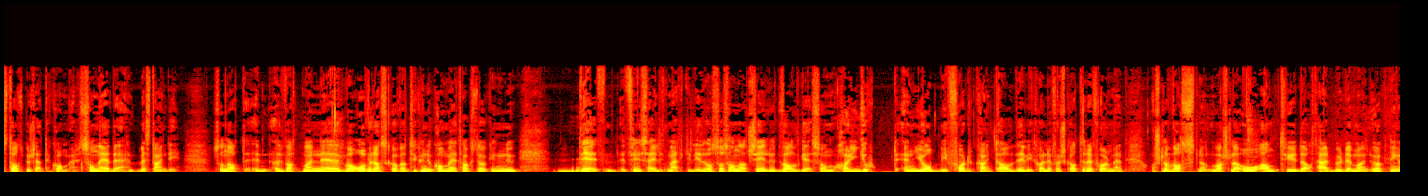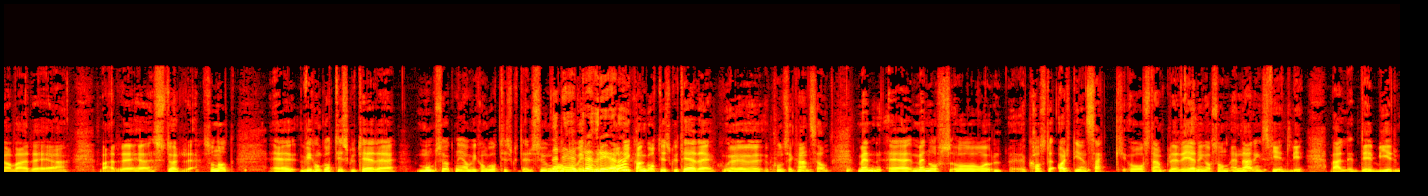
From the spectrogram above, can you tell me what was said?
statsbudsjettet kommer. Sånn er det bestandig. Sånn at, at man var overraska over at det kunne komme en takstøkning nå, det finner jeg litt merkelig. Det er også sånn at Sjelutvalget, som har gjort en jobb i forkant av det vi kaller for skattereformen, varsla og antyda at her burde man økninga være, være være Sånn at eh, Vi kan godt diskutere momsøkninger, vi kan godt diskutere summene, og, og, vi kan godt diskutere eh, konsekvensene. Men, eh, men også å kaste alt i en sekk og stemple regjeringa som en næringsfiendtlig, vel, det blir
